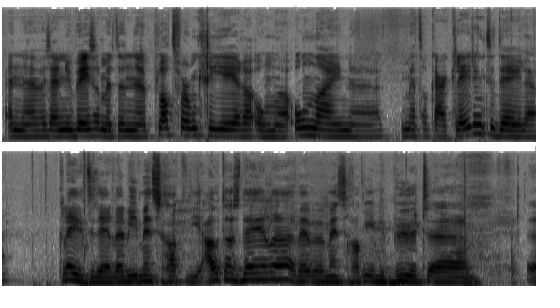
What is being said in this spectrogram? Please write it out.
En we zijn nu bezig met een platform creëren om online met elkaar kleding te delen kleding te delen. We hebben hier mensen gehad die auto's delen. We hebben mensen gehad die in de buurt uh, uh,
